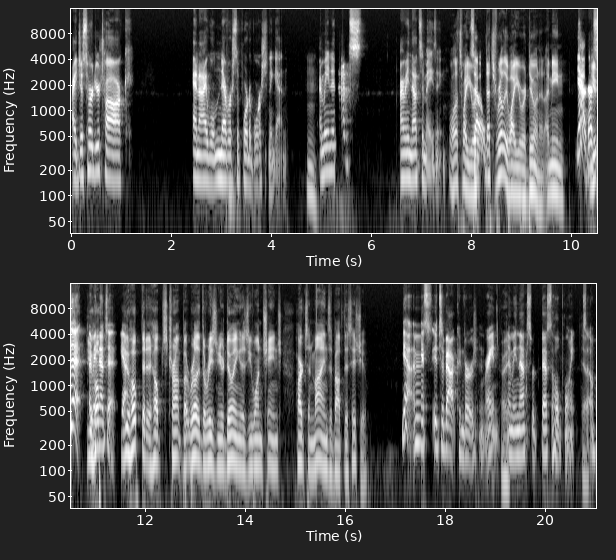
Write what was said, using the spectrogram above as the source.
I just heard your talk and I will never support abortion again. Hmm. I mean, that's, I mean, that's amazing. Well, that's why you were, so, that's really why you were doing it. I mean, yeah, that's you, it. You I mean, hope, that's it. Yeah. You hope that it helps Trump, but really the reason you're doing it is you want to change hearts and minds about this issue. Yeah, I mean it's it's about conversion, right? Right. I mean that's that's the whole point. Yeah. So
